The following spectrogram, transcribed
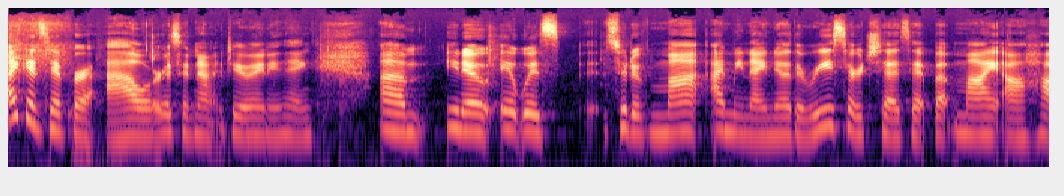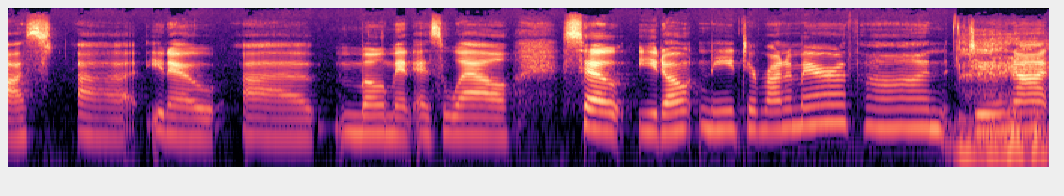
I could sit for hours and not do anything. Um, you know, it was sort of my. I mean, I know the research says it, but my aha, uh, you know, uh, moment as well. So you don't need to run a marathon. Do not.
